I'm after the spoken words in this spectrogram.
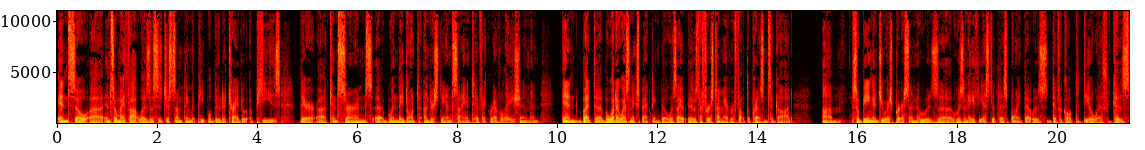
And so uh, and so my thought was this is just something that people do to try to appease their uh, concerns uh, when they don't understand scientific revelation and. And but uh, but what I wasn't expecting, Bill, was I it was the first time I ever felt the presence of God. Um, so being a Jewish person who is uh, who's an atheist at this point, that was difficult to deal with because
